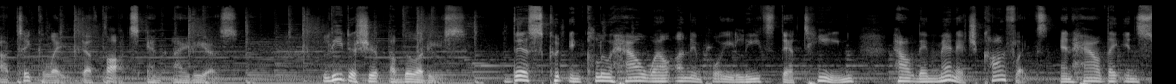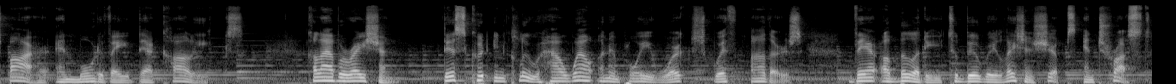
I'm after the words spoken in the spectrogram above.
articulate their thoughts and ideas. Leadership abilities. This could include how well an employee leads their team, how they manage conflicts, and how they inspire and motivate their colleagues. Collaboration. This could include how well an employee works with others, their ability to build relationships and trust,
